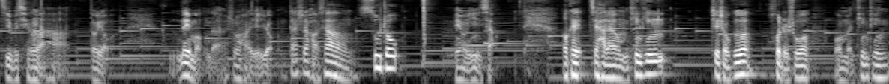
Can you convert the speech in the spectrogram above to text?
记不清了哈，都有。内蒙的说好像也有，但是好像苏州。没有印象。OK，接下来我们听听这首歌，或者说我们听听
